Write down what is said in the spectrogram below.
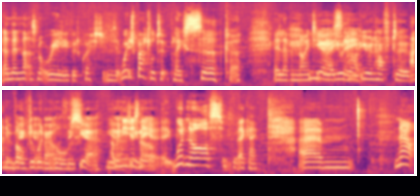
And then that's not really a good question, is it? Which battle took place circa 1190 yeah, BC? you would, ha- you would have to and make involved a it wooden about horse. things. Yeah, yeah, I mean, you just know. need a wooden horse. Okay. Um, now,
